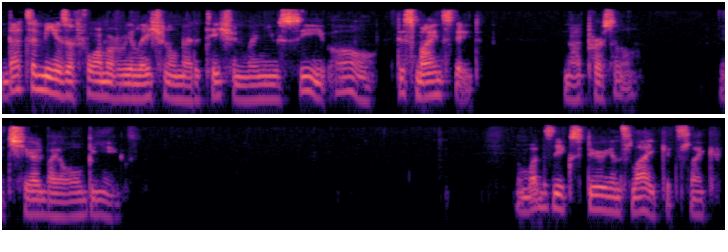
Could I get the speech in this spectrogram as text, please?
That to me is a form of relational meditation when you see, oh, this mind state, not personal, it's shared by all beings. And what is the experience like? It's like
